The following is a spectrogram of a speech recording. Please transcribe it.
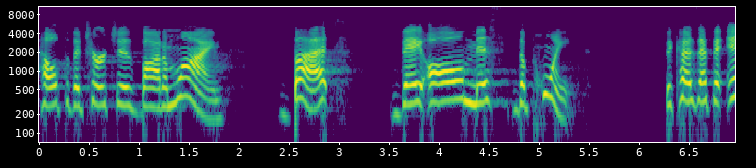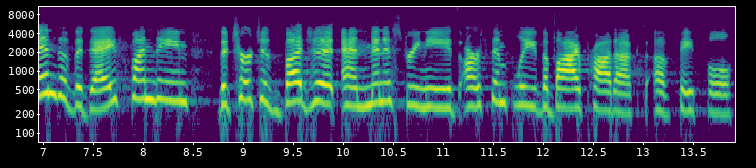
help the church's bottom line. But they all miss the point. Because at the end of the day, funding the church's budget and ministry needs are simply the byproduct of faithful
